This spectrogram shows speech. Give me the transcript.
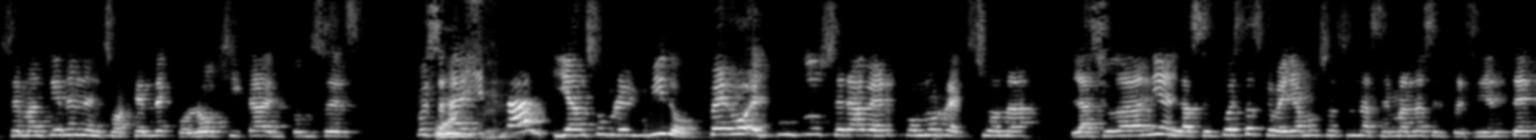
se mantienen en su agenda ecológica, entonces, pues ahí están y han sobrevivido. Pero el punto será ver cómo reacciona la ciudadanía. En las encuestas que veíamos hace unas semanas, el presidente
